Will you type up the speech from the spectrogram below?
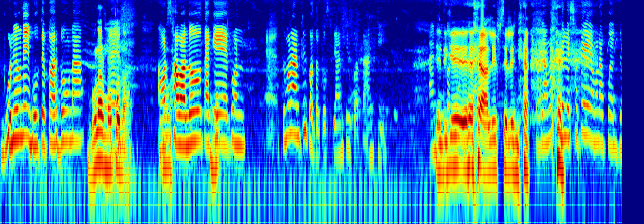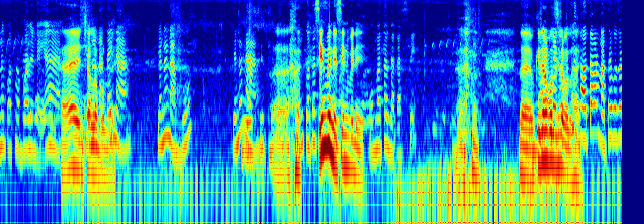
ভুলেও নেই ভুলতে পারব না। বলার মতো না। আমার সাওয়ালও তাকে এখন তোমার আন্টির কথা করছি আন্টির কথা আন্টি এদিকে আলিফ ছেলে নিয়ে আমার ছেলের সাথে আমার আপু একজনের কথা বলে নাই হ্যাঁ। হ্যাঁ ইনশাল্লাহ বলবে। তাই না? কেন না আব্বু। কেন না। আহ, আমি কথা চিনবি নি? করছি, নি ও মাথা জাগাচ্ছে কি যেন বলছিল বলে হ্যাঁ। ধরো আমার মাথা গোজার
